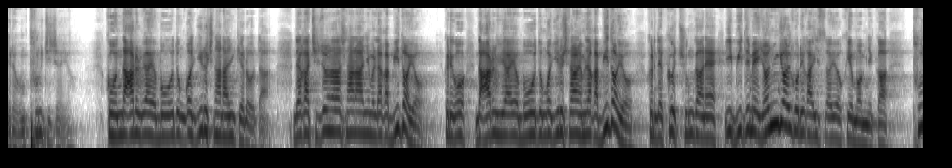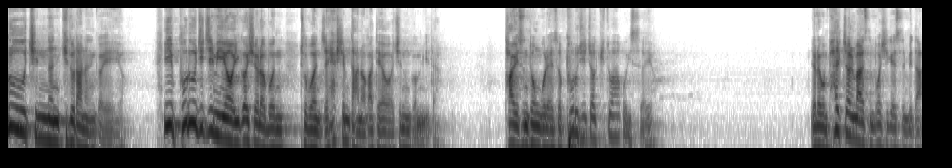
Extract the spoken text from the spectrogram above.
여러분 부르짖어요. 그 나를 위하여 모든 걸 이루신 하나님께로다. 내가 지존하신 하나님을 내가 믿어요. 그리고 나를 위하여 모든 걸 이루신 하나님을 내가 믿어요. 그런데 그 중간에 이 믿음의 연결고리가 있어요. 그게 뭡니까? 부르짖는 기도라는 거예요. 이 부르짖음이요. 이것이 여러분 두 번째 핵심 단어가 되어지는 겁니다. 다윗은 동굴에서 부르짖어 기도하고 있어요. 여러분 8절 말씀 보시겠습니다.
